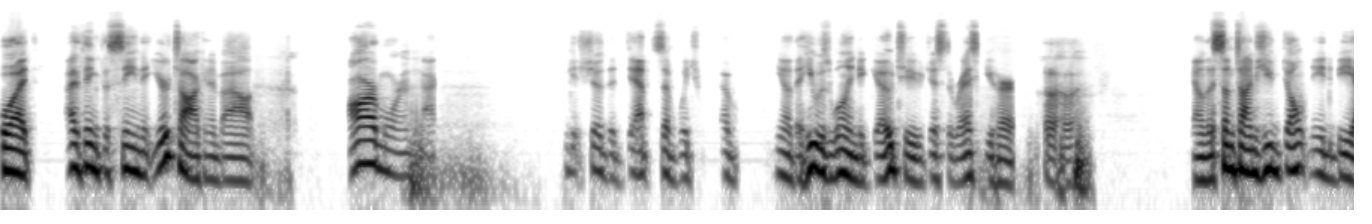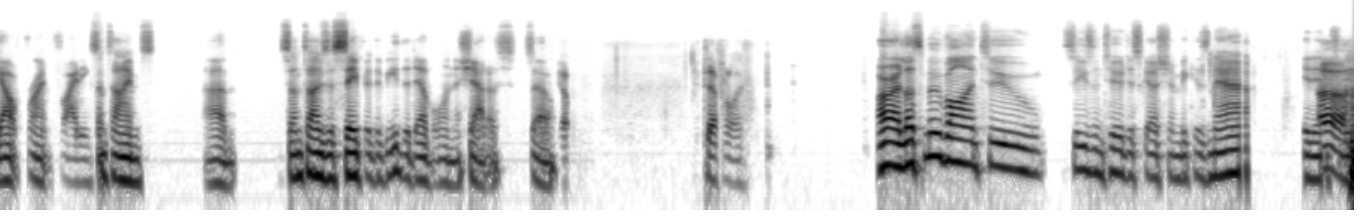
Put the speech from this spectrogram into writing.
but I think the scene that you're talking about are more impactful. It showed the depths of which, of, you know, that he was willing to go to just to rescue her. Uh-huh. You know, that sometimes you don't need to be out front fighting. Sometimes, um, sometimes it's safer to be the devil in the shadows. So, yep, definitely. All right, let's move on to season two discussion because now it is. Uh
